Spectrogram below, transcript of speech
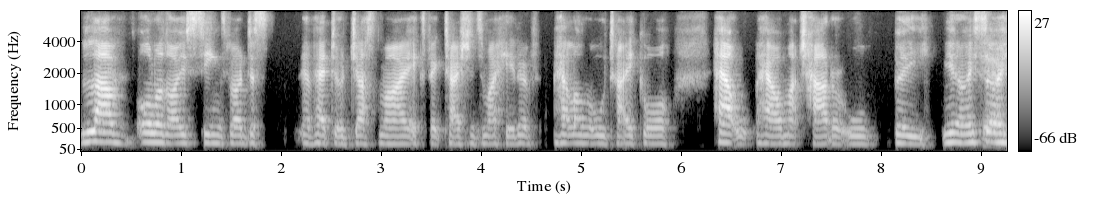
love all of those things, but I just have had to adjust my expectations in my head of how long it will take or how how much harder it will be you know so yeah.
